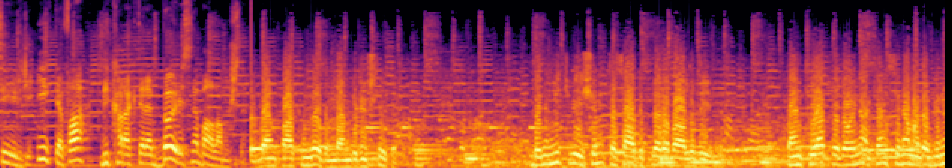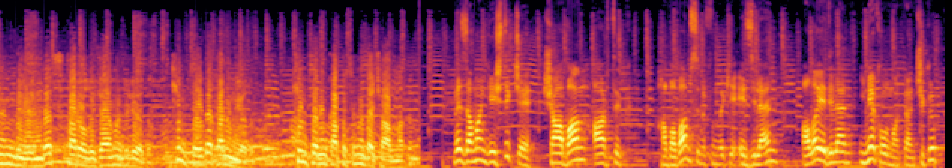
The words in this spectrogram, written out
seyirci ilk defa bir karaktere böylesine bağlanmıştı. Ben farkındaydım, ben bilinçliydim. Benim hiçbir işim tesadüflere bağlı değildi. Ben tiyatroda oynarken sinemada günün birinde star olacağımı biliyordum. Kimseyi de tanımıyordum. Kimsenin kapısını da çalmadım. Ve zaman geçtikçe Şaban artık Hababam sınıfındaki ezilen, alay edilen inek olmaktan çıkıp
